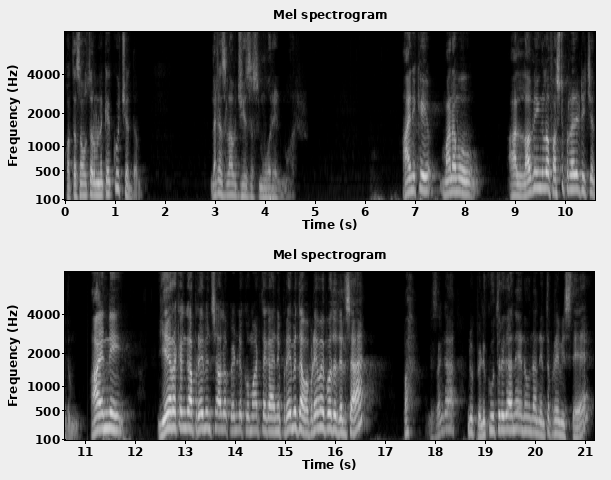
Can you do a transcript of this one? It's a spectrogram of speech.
కొత్త సంవత్సరంలోకి ఎక్కువ చేద్దాం let us love Jesus more and more ఆయనకి మనము ఆ లవింగ్లో ఫస్ట్ ప్రయారిటీ ఇచ్చేద్దాం. ఆయన్ని ఏ రకంగా ప్రేమించాలో పెళ్ళి కుమార్తెగా ఆయన్ని ప్రేమిద్దాం. అప్పుడేమైపోతుందో తెలుసా? పా నిజంగా నువ్వు పెళ్ళి కూతురుగానే నువ్వు నన్ను ఎంత ప్రేమిస్తే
